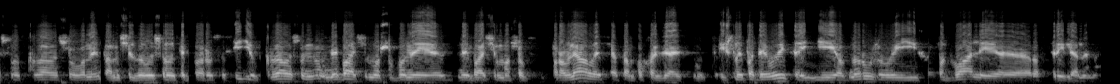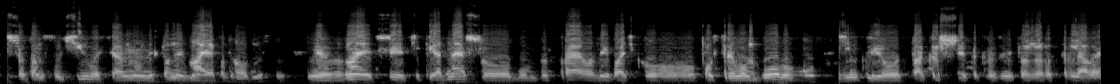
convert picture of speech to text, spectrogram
що сказали, що вони там ще залишили пару сусідів. Сказали, що ну не бачимо, щоб вони не бачимо, щоб справлялися там по хазяйству. Пішли подивитися і обнаружили їх в підвалі е, розстріляними. Що там случилося, ну ніхто не знає подробностей. Знають тільки одне, що був застрелений батько пострілом в голову. Жінку його також так розумію, теж розстріляли.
